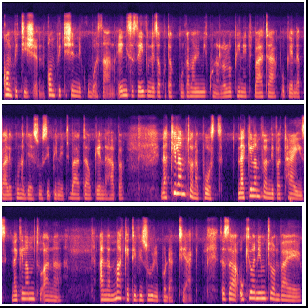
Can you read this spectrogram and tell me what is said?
competition. Competition ni kubwa sana. Yaani sasa hivi unaweza kuta kama mimi kuna Lolo peanut butter, ukienda pale kuna Jasusi peanut butter, ukienda hapa. Na kila mtu ana post, na kila mtu ana advertise, na kila mtu ana ana market vizuri product yake. Sasa ukiwa ni mtu ambaye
